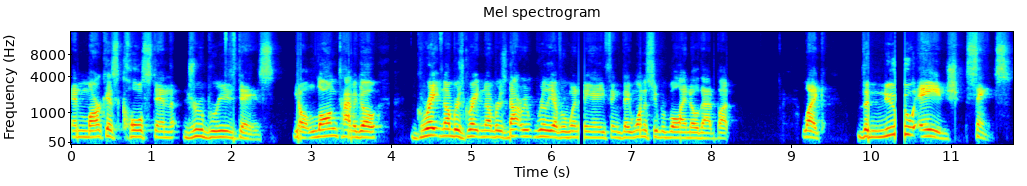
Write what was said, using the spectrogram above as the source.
and Marques Colston, Drew Brees days. You know, a long time ago. Great numbers, great numbers. Not really ever winning anything. They won a Super Bowl, I know that, but like the new age Saints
